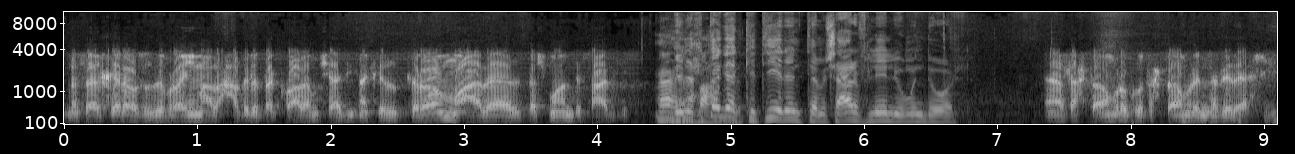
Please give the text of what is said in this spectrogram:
مساء الخير يا أستاذ إبراهيم على حضرتك وعلى مشاهدينك الكرام وعلى الباشمهندس عدلي بنحتاجك. كتير أنت مش عارف ليه اليومين دول. أنا تحت أمرك وتحت أمر النادي الأهلي.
